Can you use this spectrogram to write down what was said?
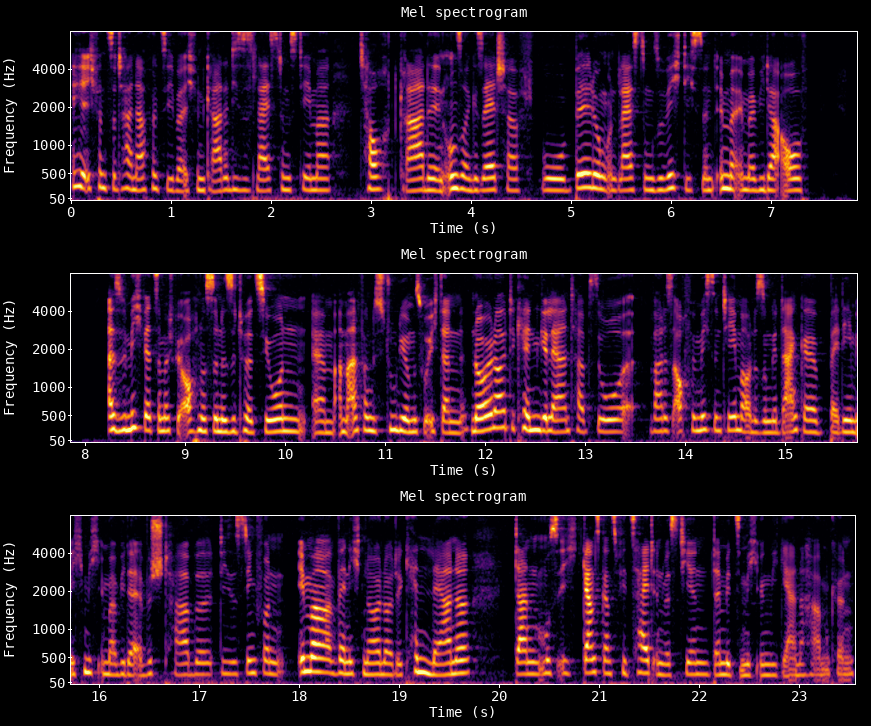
Ich finde es total nachvollziehbar. Ich finde gerade dieses Leistungsthema taucht gerade in unserer Gesellschaft, wo Bildung und Leistung so wichtig sind, immer, immer wieder auf. Also für mich wäre zum Beispiel auch noch so eine Situation ähm, am Anfang des Studiums, wo ich dann neue Leute kennengelernt habe, so war das auch für mich so ein Thema oder so ein Gedanke, bei dem ich mich immer wieder erwischt habe. Dieses Ding von immer, wenn ich neue Leute kennenlerne, dann muss ich ganz, ganz viel Zeit investieren, damit sie mich irgendwie gerne haben können.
